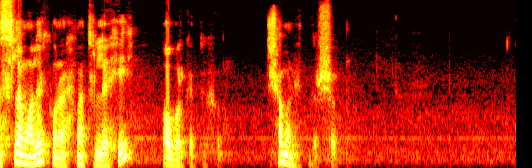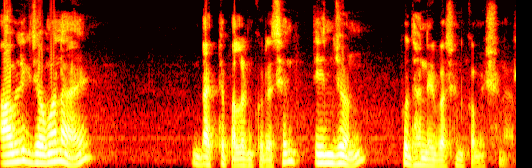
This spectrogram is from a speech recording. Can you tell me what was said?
আসসালামু আলাইকুম রহমতুল্লাহি অবরকাতুহ সম্মানিত দর্শক, আওয়ামী লীগ জমানায় দায়িত্ব পালন করেছেন তিনজন প্রধান নির্বাচন কমিশনার,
